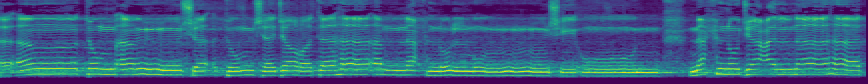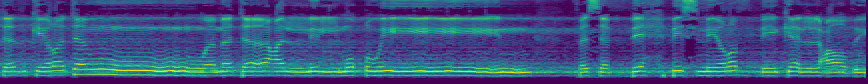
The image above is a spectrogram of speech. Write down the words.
أأنتم أنشأتم شجرتها أم نحن المنشئون؟ نحن جعلناها تذكرة ومتاعا للمقوين. فسبح باسم ربك العظيم.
